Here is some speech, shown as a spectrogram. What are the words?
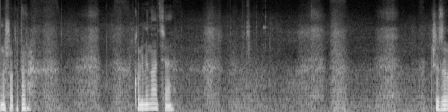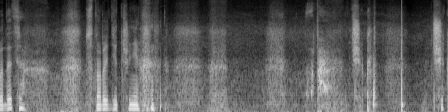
ну що, тепер кульмінація. Чи заведеться старий дід чи ні? Опа. Чик. Чик.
